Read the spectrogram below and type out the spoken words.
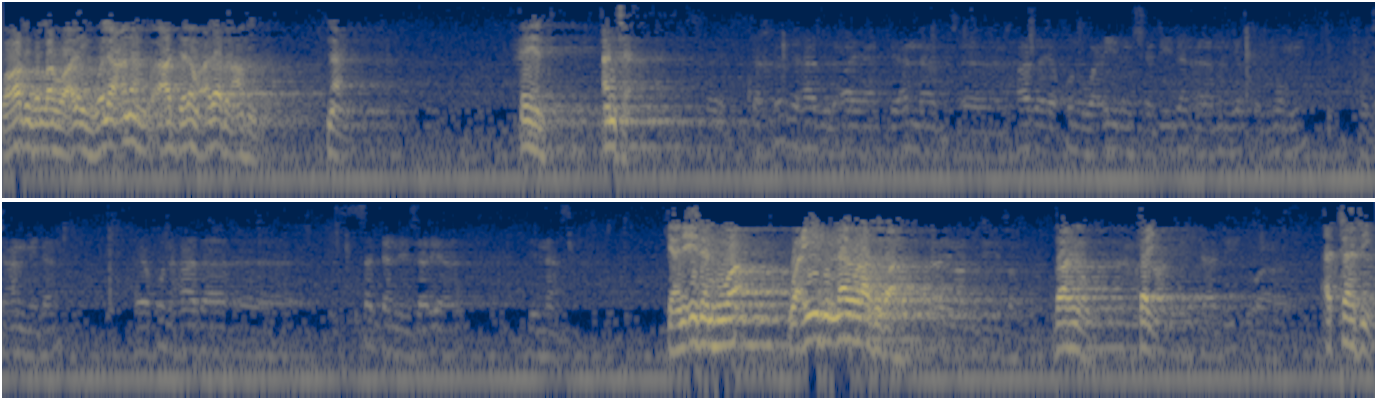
وغضب الله عليه ولعنه وأعد له عذابا عظيما. نعم. فين أنت. هذه الآية بأن هذا يكون وعيدا شديدا على من يقتل المؤمن متعمدا فيكون هذا سدا للذريعة للناس. يعني إذن هو وعيد لا يراد ظاهر. ظاهر. طيب. التهديد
